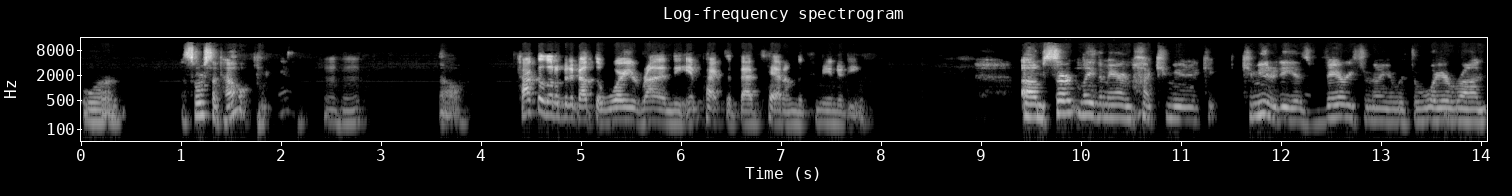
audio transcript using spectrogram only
or a source of help. Yeah. Mm-hmm. So, talk a little bit about the Warrior Run and the impact that that's had on the community. Um, certainly, the Mariemont community community is very familiar with the Warrior Run,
